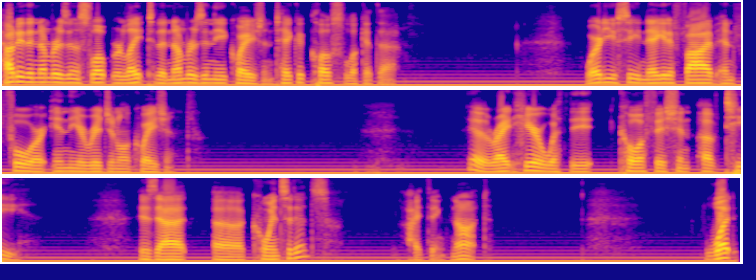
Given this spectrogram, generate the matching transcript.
How do the numbers in the slope relate to the numbers in the equation? Take a close look at that. Where do you see negative 5 and 4 in the original equation? Yeah, right here with the coefficient of t. Is that a coincidence? I think not. What,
